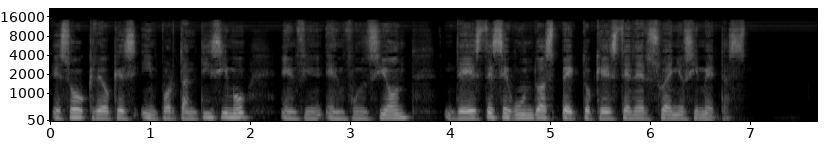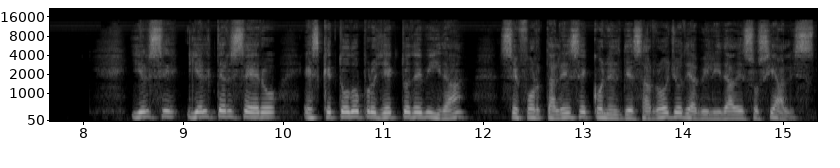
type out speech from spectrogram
Eso creo que es importantísimo en, en, función de este segundo aspecto que es tener sueños y metas. Y el, y el tercero es que todo proyecto de vida se fortalece con el desarrollo de habilidades sociales.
